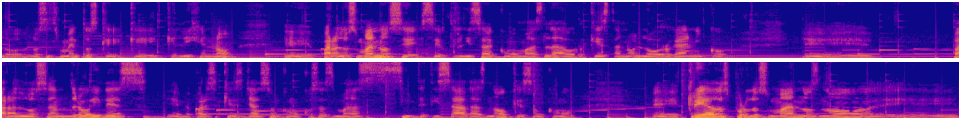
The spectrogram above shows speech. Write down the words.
los instrumentos que, eligen, ¿no? para los humanos se, se, utiliza como más la orquesta, ¿no? Lo orgánico para los androides eh, me parece que ya son como cosas más sintetizadas, ¿no? Que son como eh, creados por los humanos, ¿no? Eh,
